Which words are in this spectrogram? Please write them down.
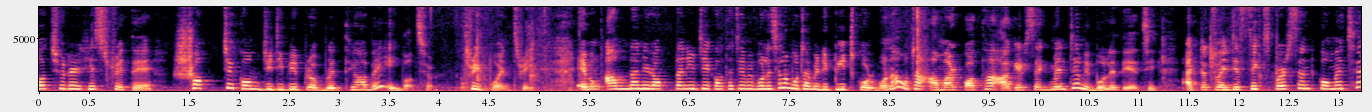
বছরের হিস্ট্রিতে সবচেয়ে কম জিডিপির প্রবৃদ্ধি হবে এই বছর থ্রি পয়েন্ট থ্রি এবং আমদানি রপ্তানির যে কথাটি আমি বলেছিলাম, ওটা আমি রিপিট করব না, ওটা আমার কথা আগের সেগমেন্টে আমি বলে দিয়েছি। একটা টোয়েন্টি সিক্স পার্সেন্ট কমেছে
